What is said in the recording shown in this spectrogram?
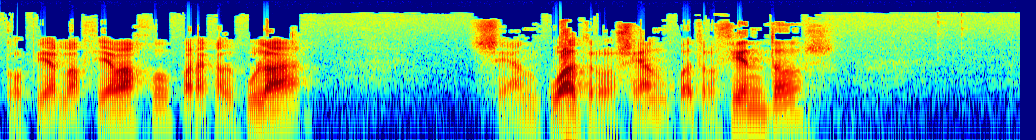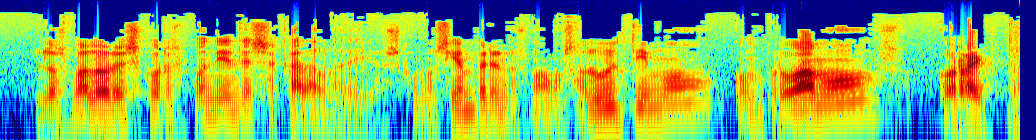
copiarla hacia abajo para calcular, sean 4 o sean 400, los valores correspondientes a cada uno de ellos. Como siempre, nos vamos al último, comprobamos, correcto.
